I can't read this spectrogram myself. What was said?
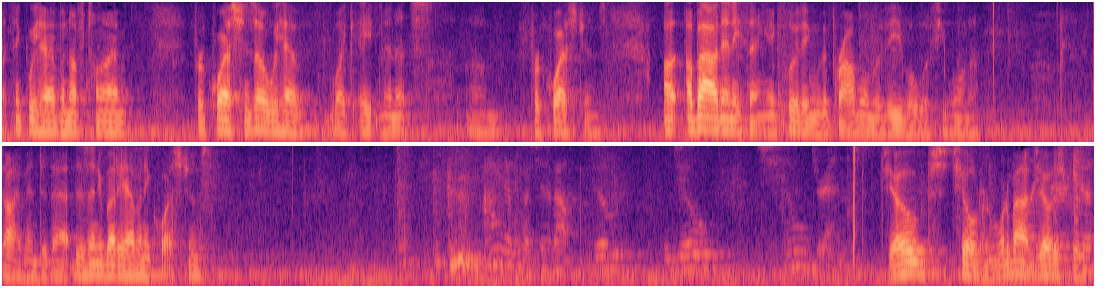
I think we have enough time for questions. Oh, we have like eight minutes um, for questions uh, about anything, including the problem of evil, if you want to dive into that. Does anybody have any questions? I have a question about Job's, Job's children. Job's children. What about Like Job's children?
